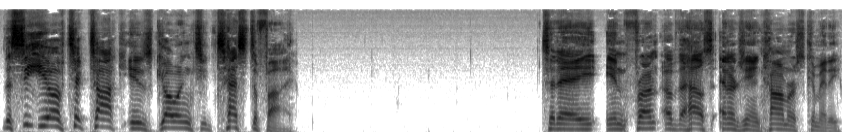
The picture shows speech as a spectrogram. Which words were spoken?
The CEO of TikTok is going to testify today in front of the House Energy and Commerce Committee.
